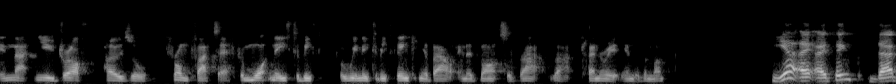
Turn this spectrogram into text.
in that new draft proposal from FATF and what needs to be we need to be thinking about in advance of that that plenary at the end of the month? Yeah, I, I think that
